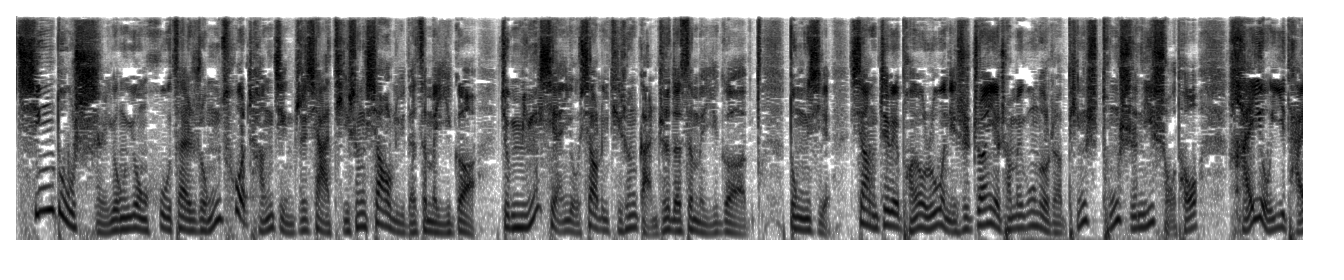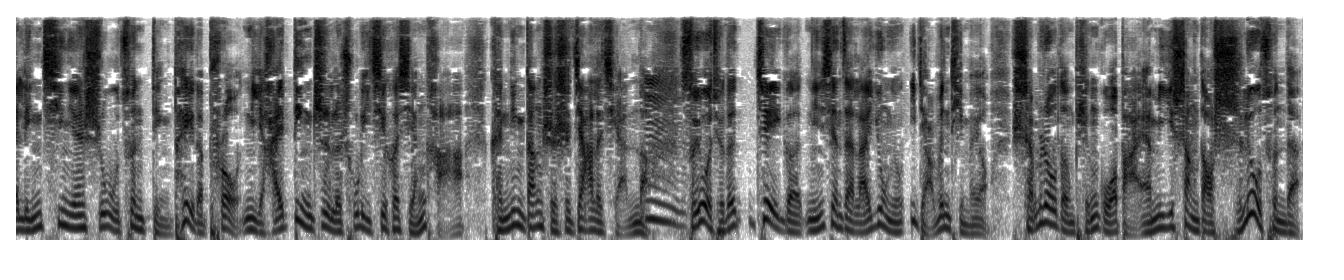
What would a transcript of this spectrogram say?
轻度使用用户在容错场景之下提升效率的这么一个，就明显有效率提升感知的这么一个东西。像这位朋友，如果你是专业传媒工作者，平时同时你手头还有一台零七年十五寸顶配的 Pro，你还定制了处理器和显卡，肯定当时是加了钱的。嗯所以我觉得这个您现在来用用一点问题没有。什么时候等苹果把 M 一上到十六寸的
